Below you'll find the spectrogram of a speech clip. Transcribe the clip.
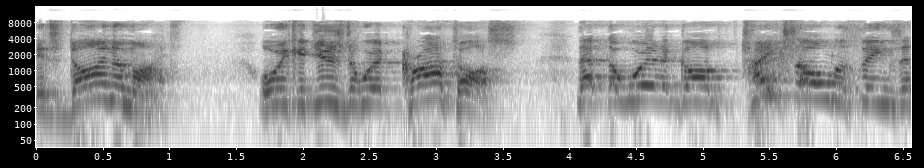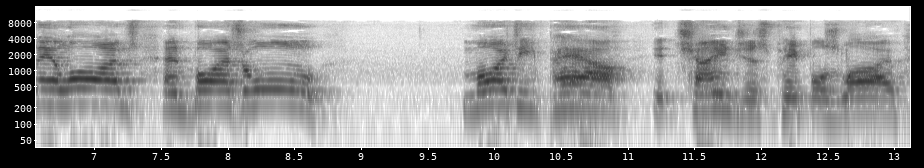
It's dynamite. Or we could use the word kratos that the Word of God takes all the things in our lives and by its all mighty power, it changes people's lives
